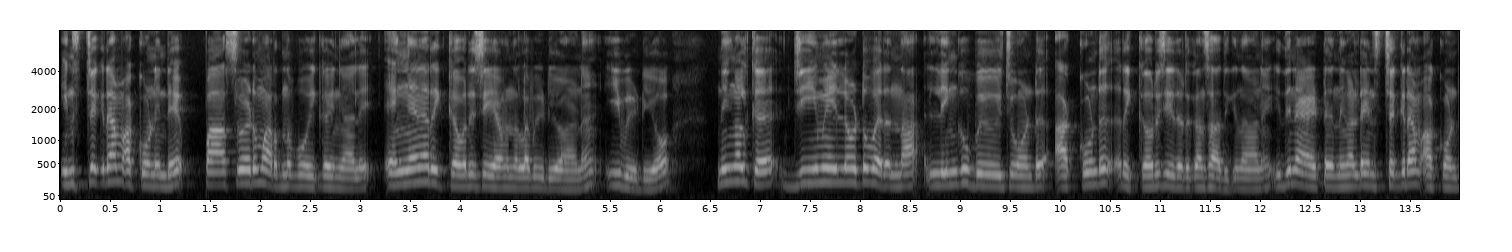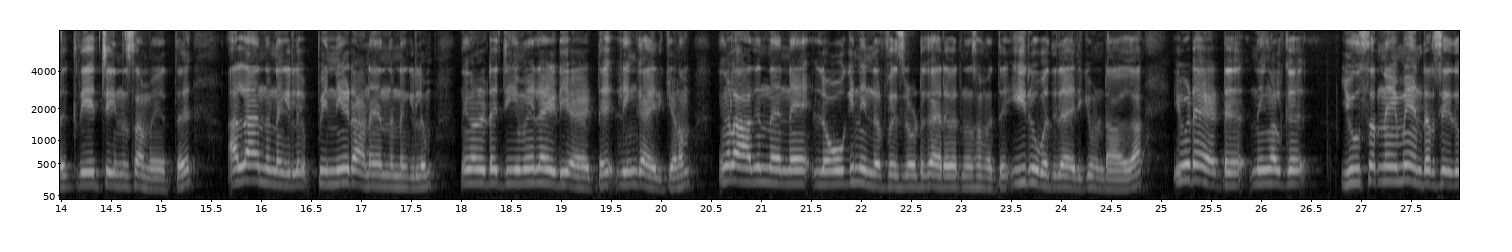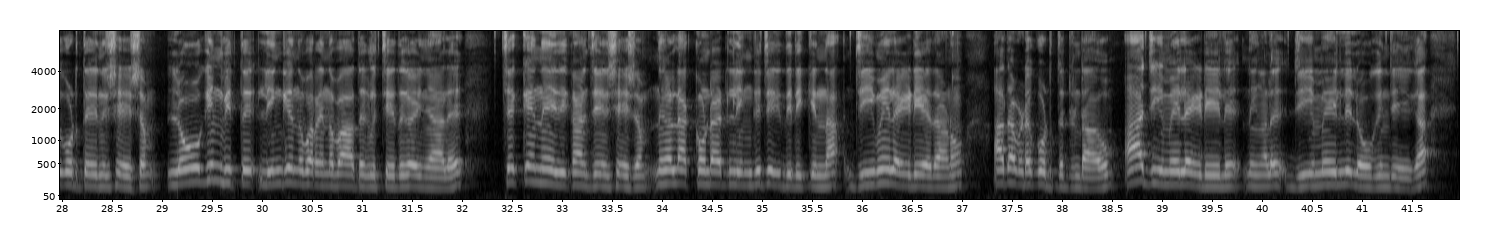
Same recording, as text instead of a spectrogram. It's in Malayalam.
ഇൻസ്റ്റഗ്രാം അക്കൗണ്ടിന്റെ പാസ്വേഡ് മറന്നു പോയി കഴിഞ്ഞാൽ എങ്ങനെ റിക്കവർ ചെയ്യാമെന്നുള്ള വീഡിയോ ആണ് ഈ വീഡിയോ നിങ്ങൾക്ക് ജിമെയിലിലോട്ട് വരുന്ന ലിങ്ക് ഉപയോഗിച്ചുകൊണ്ട് അക്കൗണ്ട് റിക്കവർ ചെയ്തെടുക്കാൻ സാധിക്കുന്നതാണ്. ഇതിനായിട്ട് നിങ്ങളുടെ ഇൻസ്റ്റഗ്രാം അക്കൗണ്ട് ക്രിയേറ്റ് ചെയ്യുന്ന സമയത്ത് അല്ല എന്നുണ്ടെങ്കിൽ പിന്നീടാണ് എന്നുണ്ടെങ്കിലും നിങ്ങളുടെ ജിമെയിൽ ഐ ഡി ആയിട്ട് ലിങ്ക് ആയിരിക്കണം. നിങ്ങൾ ആദ്യം തന്നെ ലോഗിൻ ഇന്റർഫേസിലോട്ട് കയറി വരുന്ന സമയത്ത് ഈ രൂപത്തിലായിരിക്കും ഉണ്ടാവുക. ഇവിടെയായിട്ട് നിങ്ങൾക്ക് യൂസർ നെയിം എന്റർ ചെയ്ത് കൊടുത്തതിന് ശേഷം ലോഗിൻ വിത്ത് ലിങ്ക് എന്ന് പറയുന്ന ഭാഗത്ത് ക്ലിക്ക് ചെയ്ത് കഴിഞ്ഞാൽ ചെക്ക് എന്ന് എഴുതി കാണിച്ചതിന് ശേഷം നിങ്ങളുടെ അക്കൗണ്ടായിട്ട് ലിങ്ക് ചെയ്തിരിക്കുന്ന ജിമെയിൽ ഐ ഡി ഏതാണോ അതവിടെ കൊടുത്തിട്ടുണ്ടാകും ആ ജിമെയിൽ ഐ ഡിയിൽ നിങ്ങൾ ജിമെയിലിൽ ലോഗിൻ ചെയ്യുക.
